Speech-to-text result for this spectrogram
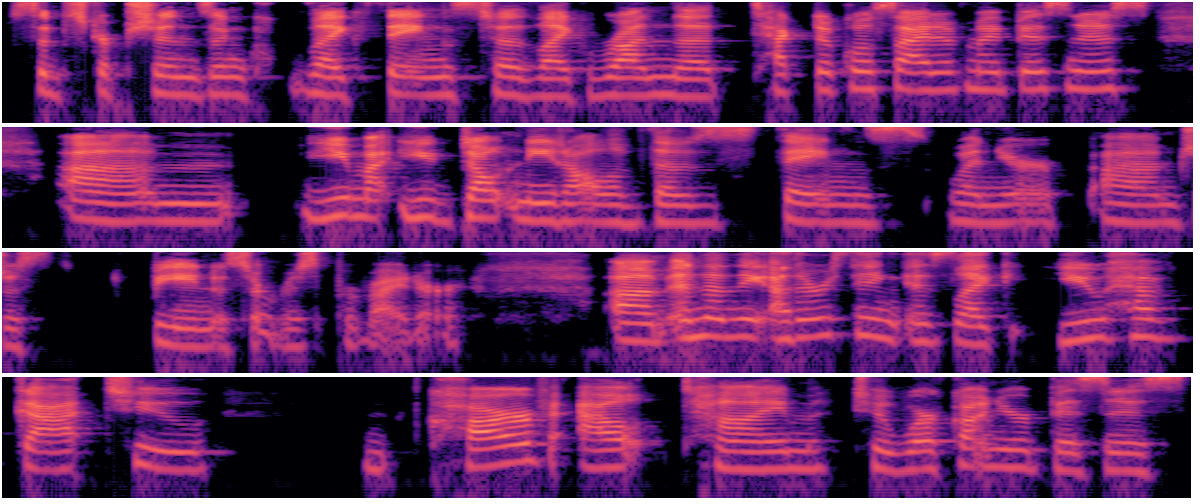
subscriptions and like things to like run the technical side of my business, um, you might you don't need all of those things when you're um, just being a service provider. Um, and then the other thing is like you have got to carve out time to work on your business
